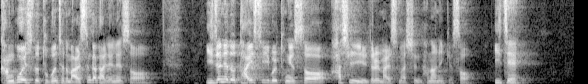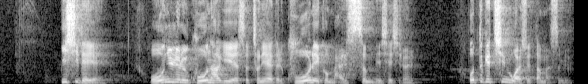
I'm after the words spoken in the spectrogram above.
강구에서도 두 번째도 말씀과 관련해서 이전에도 다이스 입을 통해서 하실 일들을 말씀하신 하나님께서 이제 이 시대에 온 인류를 구원하기 위해서 전해야 될 구원의 그 말씀 메시지를 어떻게 침묵할 수 있단 말씀입니까?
